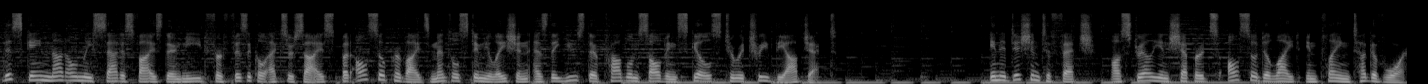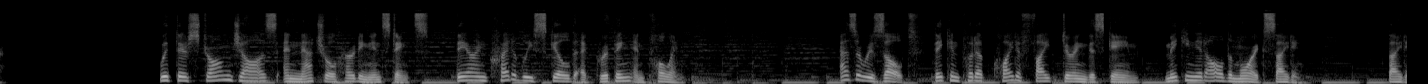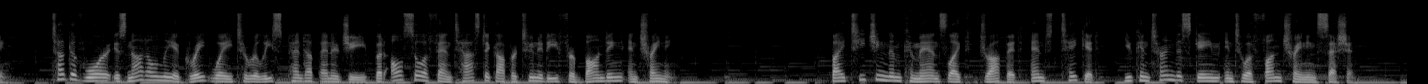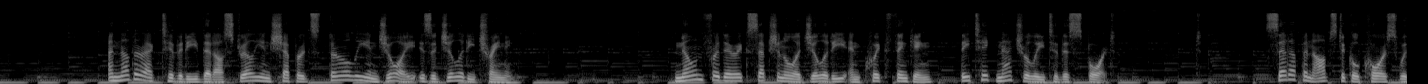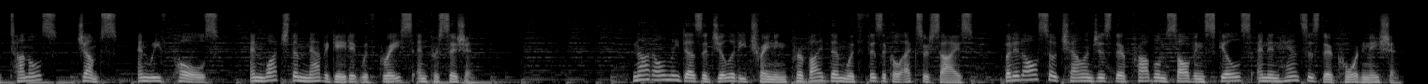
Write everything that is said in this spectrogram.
This game not only satisfies their need for physical exercise but also provides mental stimulation as they use their problem-solving skills to retrieve the object. In addition to fetch, Australian Shepherds also delight in playing tug-of-war. With their strong jaws and natural herding instincts, they are incredibly skilled at gripping and pulling. As a result, they can put up quite a fight during this game, making it all the more exciting. Exciting. Tug of War is not only a great way to release pent-up energy but also a fantastic opportunity for bonding and training. By teaching them commands like drop it and take it, you can turn this game into a fun training session. Another activity that Australian Shepherds thoroughly enjoy is agility training. Known for their exceptional agility and quick thinking, they take naturally to this sport. Set up an obstacle course with tunnels, jumps, and weave poles, and watch them navigate it with grace and precision. Not only does agility training provide them with physical exercise, but it also challenges their problem-solving skills and enhances their coordination.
